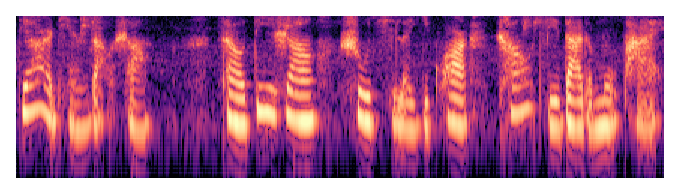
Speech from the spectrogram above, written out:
第二天早上，草地上竖起了一块超级大的木牌。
